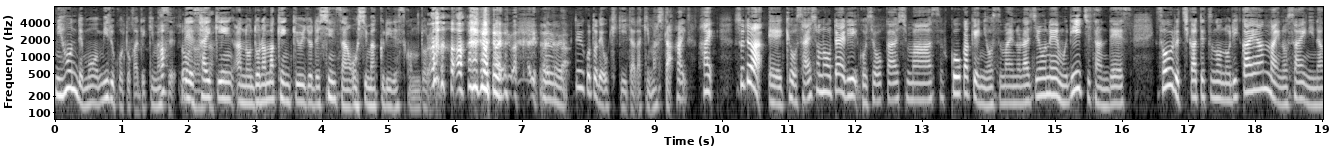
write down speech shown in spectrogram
日本でも見ることができますで最近あのドラマ研究所で新さん押しまくりですこのドラマ。ということでお聞きいただきました。はい。はい。それでは、えー今日最初のお便りご紹介します。福岡県にお住まいのラジオネームリーチさんです。ソウル地下鉄の乗り換え案内の際に流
